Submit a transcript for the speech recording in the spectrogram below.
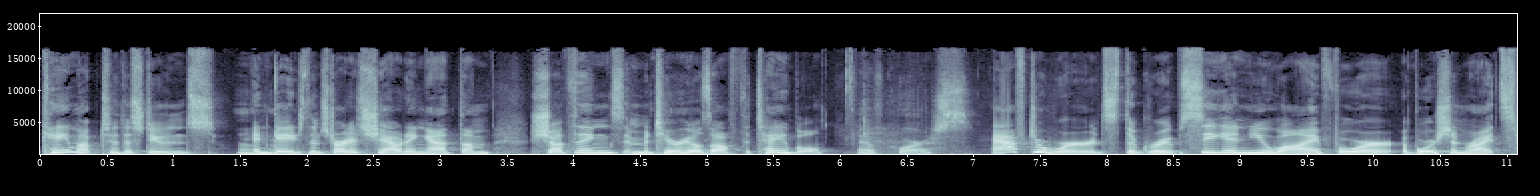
came up to the students, mm-hmm. engaged them, started shouting at them, shoved things and materials mm-hmm. off the table. Of course. Afterwards, the group CUNY for abortion rights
